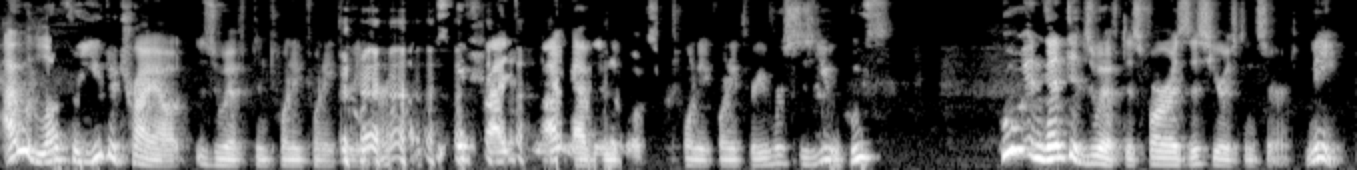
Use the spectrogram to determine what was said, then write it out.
I would love for you to try out Zwift in 2023. Aaron. How many Zwift rides do I have in the books for 2023 versus you? Who's who invented Zwift as far as this year is concerned? Me.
